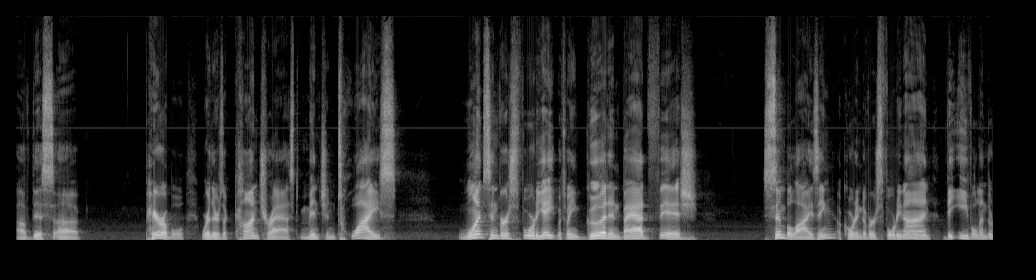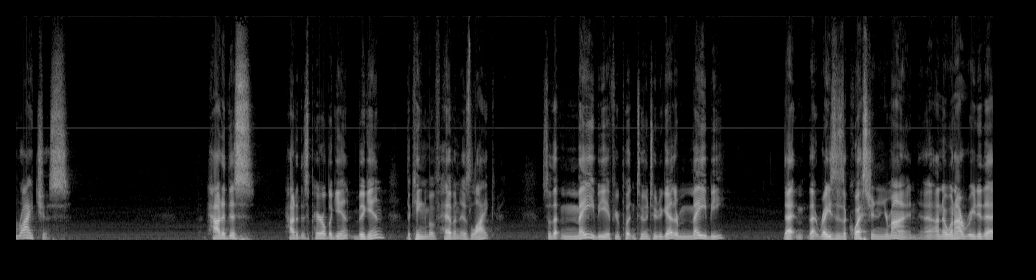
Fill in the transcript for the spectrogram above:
of this uh, parable where there's a contrast mentioned twice once in verse 48 between good and bad fish symbolizing according to verse 49 the evil and the righteous. How did this how did this parable begin begin? The kingdom of heaven is like. So that maybe if you're putting two and two together maybe that, that raises a question in your mind. I know when I read it, uh,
